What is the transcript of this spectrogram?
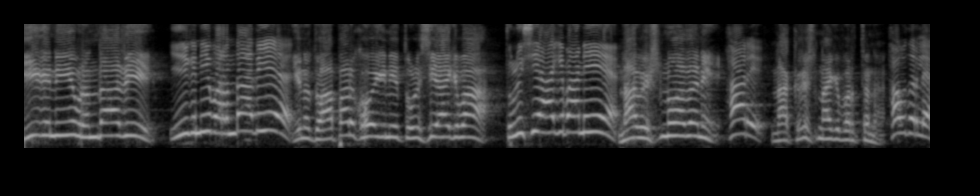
ಈಗ ನೀ ವೃಂದಾದಿ. ಈಗ ನೀ ವೃಂದಾದಿ. ಇನ್ನು ದ್ವಾಪಾರಕ್ಕೆ ಹೋಗಿ ನೀ ತುಳಸಿ ಆಗಿ ಬಾ. ತುಳಸಿ ಆಗಿ ನೀ. ನಾ ವಿಷ್ಣು ಅದನಿ. ಹಾ ರೀ. ನಾ ಕೃಷ್ಣ ಆಗಿ ಬರ್ತಾನ. ಹೌದ್ರಲ್ಲ?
